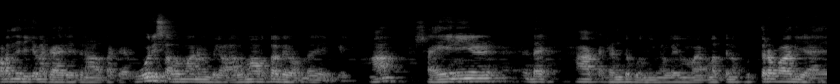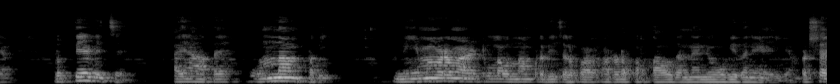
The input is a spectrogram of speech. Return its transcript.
പറഞ്ഞിരിക്കുന്ന കാര്യത്തിനകത്തൊക്കെ ഒരു ശതമാനമെങ്കിലും ആത്മാർത്ഥതയുണ്ട് എങ്കിൽ ആ ഷൈനിയുടെ ആ രണ്ട് കുഞ്ഞുങ്ങളുടെയും മരണത്തിന് ഉത്തരവാദിയായ പ്രത്യേകിച്ച് അതിനകത്തെ ഒന്നാം പ്രതി. നിയമപരമായിട്ടുള്ള ഒന്നാം പ്രതി ചിലപ്പോൾ അവരുടെ ഭർത്താവ് തന്നെ നോവി തന്നെയായിരിക്കാം. പക്ഷേ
